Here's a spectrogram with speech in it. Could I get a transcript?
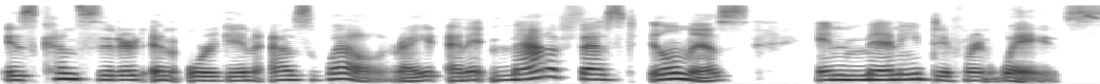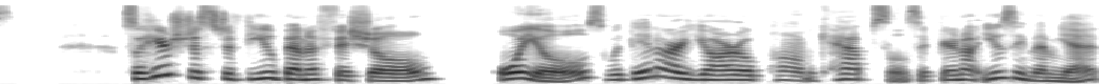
is considered an organ as well, right? And it manifests illness in many different ways. So here's just a few beneficial oils within our Yarrow Pom capsules. If you're not using them yet,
